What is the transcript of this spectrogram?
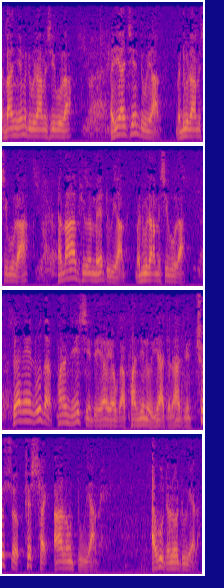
အတန်ချင်းမတူတာမရှိဘူးလားအရာချင်းတူရမယ်မတူတာမရှိဘူးလားအသားဖြူမဲတူရမယ်မတူတာမရှိဘူးလားတကယ်လို့သာဖန်ဆင်းရှင်တရားယောက်ကဖန်ဆင်းလို့ရတရားချင်းချွတ်ဆွတ်ဖြစ်ဆိုင်အားလုံးတူရမယ်အခုဒီလိုတူရလား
